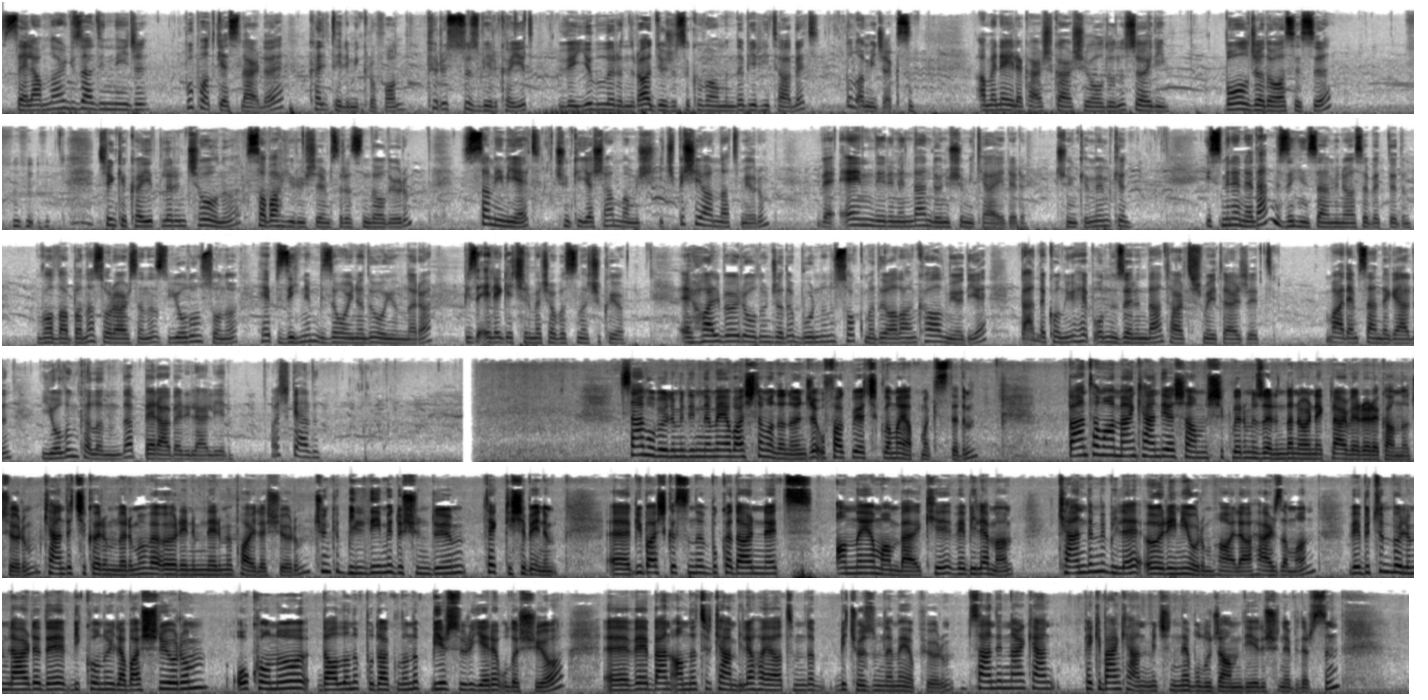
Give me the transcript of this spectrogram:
Selamlar güzel dinleyici. Bu podcastlerde kaliteli mikrofon, pürüzsüz bir kayıt ve yılların radyocusu kıvamında bir hitabet bulamayacaksın. Ama neyle karşı karşıya olduğunu söyleyeyim. Bolca doğa sesi. çünkü kayıtların çoğunu sabah yürüyüşlerim sırasında alıyorum. Samimiyet çünkü yaşanmamış hiçbir şey anlatmıyorum. Ve en derininden dönüşüm hikayeleri. Çünkü mümkün. İsmine neden mi zihinsel münasebet dedim? Valla bana sorarsanız yolun sonu hep zihnin bize oynadığı oyunlara, bizi ele geçirme çabasına çıkıyor. E hal böyle olunca da burnunu sokmadığı alan kalmıyor diye ben de konuyu hep onun üzerinden tartışmayı tercih ettim. Madem sen de geldin, yolun kalanında beraber ilerleyelim. Hoş geldin. Sen bu bölümü dinlemeye başlamadan önce ufak bir açıklama yapmak istedim. Ben tamamen kendi yaşanmışlıklarım üzerinden örnekler vererek anlatıyorum. Kendi çıkarımlarımı ve öğrenimlerimi paylaşıyorum. Çünkü bildiğimi düşündüğüm tek kişi benim. Ee, bir başkasını bu kadar net anlayamam belki ve bilemem. Kendimi bile öğreniyorum hala her zaman ve bütün bölümlerde de bir konuyla başlıyorum. O konu dallanıp budaklanıp bir sürü yere ulaşıyor ee, ve ben anlatırken bile hayatımda bir çözümleme yapıyorum. Sen dinlerken Peki ben kendim için ne bulacağım diye düşünebilirsin.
